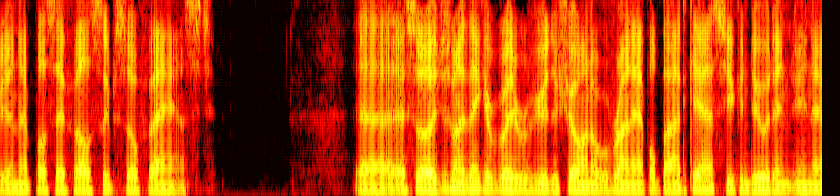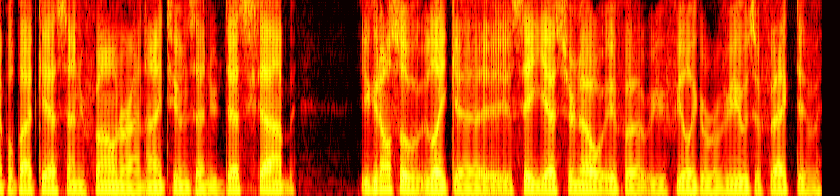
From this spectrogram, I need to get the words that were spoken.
and plus, I fell asleep so fast. Uh, so I just want to thank everybody who reviewed the show on over on Apple Podcasts. You can do it in, in Apple Podcasts on your phone or on iTunes on your desktop. You can also like uh, say yes or no if uh, you feel like a review is effective.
